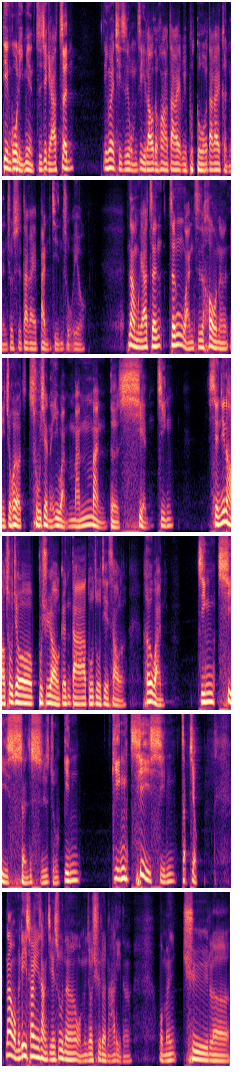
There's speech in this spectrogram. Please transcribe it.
电锅里面，直接给它蒸。因为其实我们自己捞的话，大概也不多，大概可能就是大概半斤左右。那我们给它蒸，蒸完之后呢，你就会有出现了一碗满满的蚬精。蚬精的好处就不需要我跟大家多做介绍了，喝完。精气神十足，精精气神十足。那我们立川渔场结束呢，我们就去了哪里呢？我们去了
